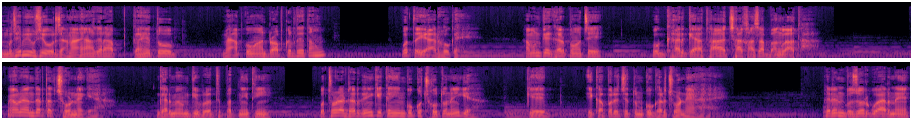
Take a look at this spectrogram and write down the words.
मुझे भी उसी ओर जाना है। अगर आप कहें तो मैं आपको वहाँ ड्रॉप कर देता हूँ। वो तैयार हो गए। हम उनके घर पहुँचे। वो घर क्या था? अच्छा खासा बंगला था। मैं उन्हें अंदर तक छोड़ने गया। घर में उनकी वृद्ध पत्नी थी। वो थोड़ा डर गई कि कहीं इनको कुछ हो तो नहीं गया, कि एक अपरिचित उनको घर छोड़ने आया है। फिर इन बुजुर्गवार ने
